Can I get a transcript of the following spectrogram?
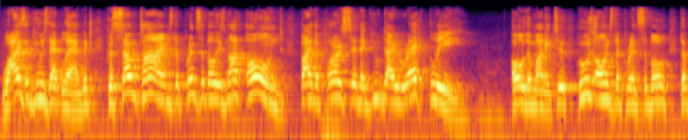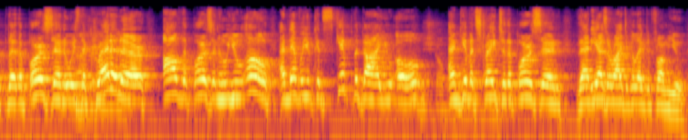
Why is it used that language? Because sometimes the principal is not owned by the person that you directly owe the money to. Who owns the principal? The, the, the person who is the creditor of the person who you owe, and therefore you can skip the guy you owe and give it straight to the person that he has a right to collect it from you.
